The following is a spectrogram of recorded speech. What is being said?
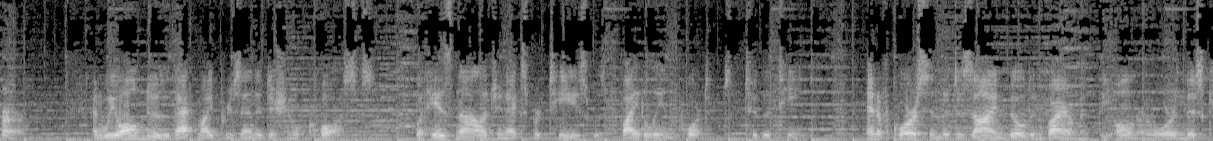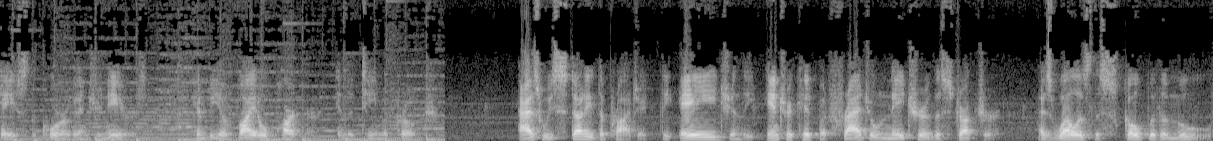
firm, and we all knew that might present additional costs, but his knowledge and expertise was vitally important to the team. And of course, in the design-build environment, the owner, or in this case, the Corps of Engineers, can be a vital partner in the team approach. As we studied the project, the age and the intricate but fragile nature of the structure, as well as the scope of the move,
